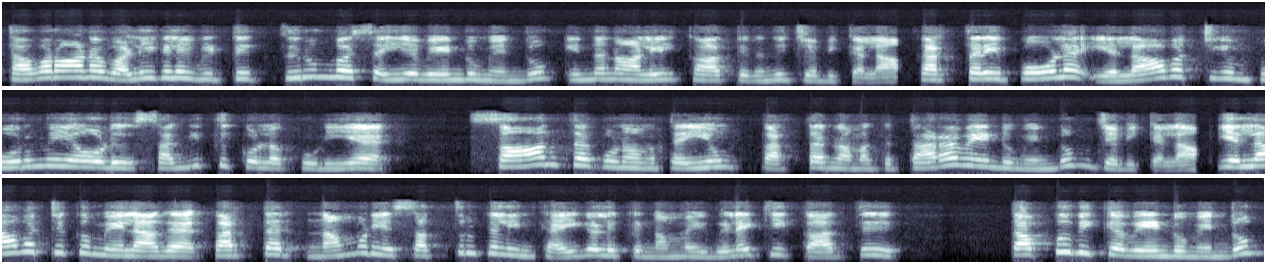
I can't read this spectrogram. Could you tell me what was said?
தவறான வழிகளை விட்டு திரும்ப செய்ய வேண்டும் என்றும் இந்த நாளில் காத்திருந்து ஜெபிக்கலாம். கர்த்தரை போல எல்லாவற்றையும் பொறுமையோடு சகித்து கொள்ளக்கூடிய சாந்த குணத்தையும் கர்த்தர் நமக்கு தர வேண்டும் என்றும் ஜெபிக்கலாம். எல்லாவற்றுக்கும் மேலாக கர்த்தர் நம்முடைய சத்துருக்களின் கைகளுக்கு நம்மை விலக்கி காத்து தப்புவிக்க வேண்டும் என்றும்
